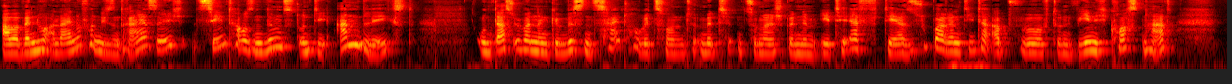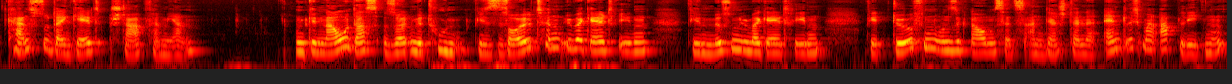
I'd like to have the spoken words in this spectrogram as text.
Aber wenn du alleine von diesen 30 10.000 nimmst und die anlegst Und das über einen gewissen Zeithorizont mit zum Beispiel einem ETF, der super Rendite abwirft und wenig Kosten hat, kannst du dein Geld stark vermehren. Und genau das sollten wir tun. Wir sollten über Geld reden. Wir müssen über Geld reden. Wir dürfen unsere Glaubenssätze an der Stelle endlich mal ablegen.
